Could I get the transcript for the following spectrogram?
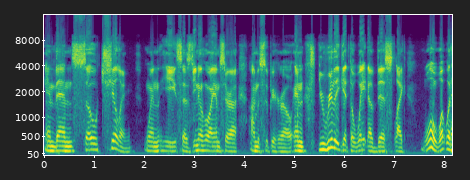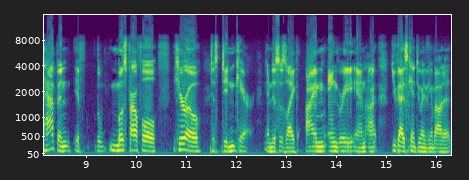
and then so chilling when he says, "Do you know who I am, Sarah? I'm a superhero." And you really get the weight of this, like, whoa, what would happen if the most powerful hero just didn't care? And this is like, I'm angry, and I, you guys can't do anything about it.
